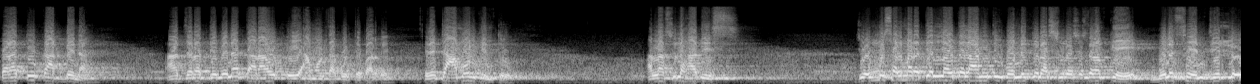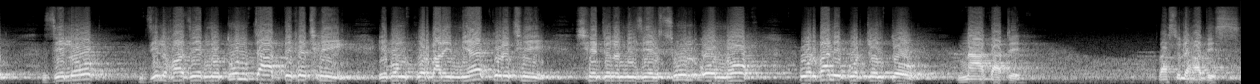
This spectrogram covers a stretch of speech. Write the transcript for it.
তারা তো কাটবে না। আর যারা দেবে না, তারাও এই আমলটা করতে পারবে। এটা একটা আমল কিন্তু। আল্লাহ হাদিস। যে উম্মু সালমা রাদিয়াল্লাহু তাআলা আনহু থেকে বর্ণিত সাল্লাল্লাহু বলেছেন যে যে লোক জিলহজের নতুন চাঁদ দেখেছে এবং কোরবানির মেয়াদ করেছে সেজন্য নিজের চুল ও নখ কোরবানি পর্যন্ত না কাটে। রাসূলের হাদিস।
